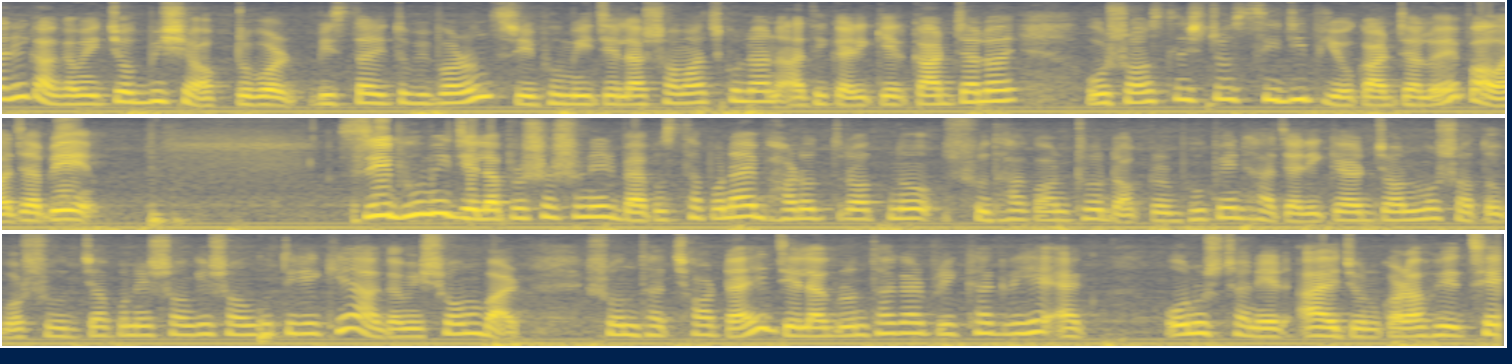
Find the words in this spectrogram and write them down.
তারিখ আগামী চব্বিশে অক্টোবর। বিস্তারিত বিবরণ শ্রীভূমি জেলা সমাজ কল্যাণ আধিকারিকের কার্যালয় ও সংশ্লিষ্ট সিডিপিও কার্যালয়ে পাওয়া যাবে। শ্রীভূমি জেলা প্রশাসনের ব্যবস্থাপনায় ভারতরত্ন সুধাকণ্ঠ ডক্টর ভূপেন হাজারিকার জন্ম শতবর্ষ উদযাপনের সঙ্গে সঙ্গতি রেখে আগামী সোমবার সন্ধ্যা ছটায় জেলা গ্রন্থাগার প্রেক্ষাগৃহে এক অনুষ্ঠানের আয়োজন করা হয়েছে।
